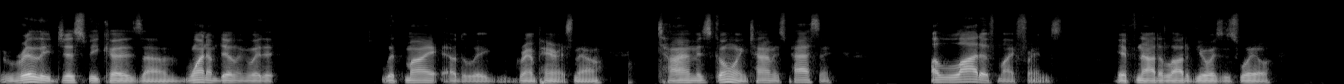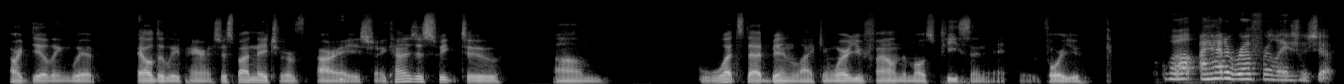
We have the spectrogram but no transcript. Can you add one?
really, just because um, one, I'm dealing with it with my elderly grandparents now. Time is going, time is passing. A lot of my friends, if not a lot of yours as well, are dealing with elderly parents just by nature of our age. I kind of just speak to um, what's that been like and where you found the most peace in it for you. Well, I had a rough relationship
